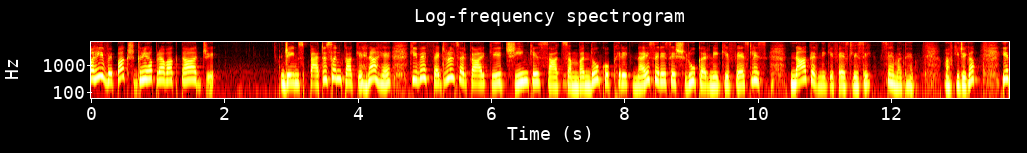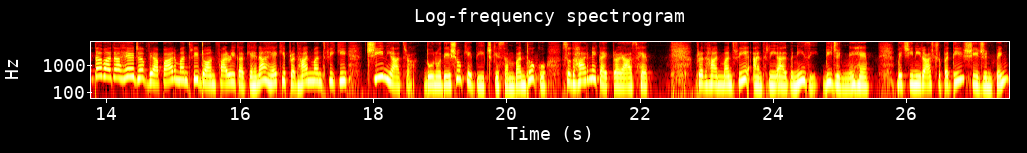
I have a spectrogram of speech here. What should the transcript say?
वहीं विपक्ष गृह प्रवक्ता जे जेम्स पैटरसन का कहना है कि वे फेडरल सरकार के चीन के साथ संबंधों को फिर एक नए सिरे से शुरू करने के फैसले ना करने के फैसले से सहमत हैं। माफ़ कीजिएगा। ये तब आता है जब व्यापार मंत्री डॉन फारल का कहना है कि प्रधानमंत्री की चीन यात्रा दोनों देशों के बीच के संबंधों को सुधारने का एक प्रयास है। प्रधानमंत्री एंथनी एल्बनीजी बीजिंग में हैं। वे चीनी राष्ट्रपति शी जिनपिंग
